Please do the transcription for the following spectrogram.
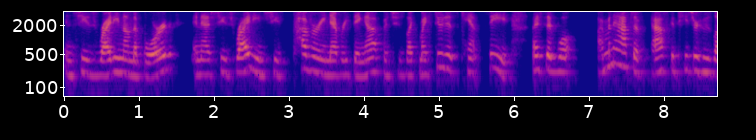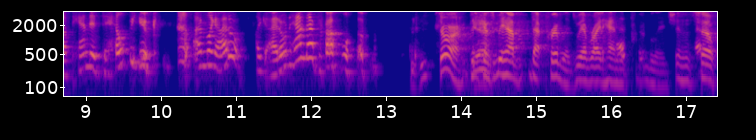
and she's writing on the board and as she's writing she's covering everything up and she's like my students can't see and i said well i'm going to have to ask a teacher who's left-handed to help you because i'm like i don't like i don't have that problem. Sure, because yeah. we have that privilege. We have right-handed privilege, and so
